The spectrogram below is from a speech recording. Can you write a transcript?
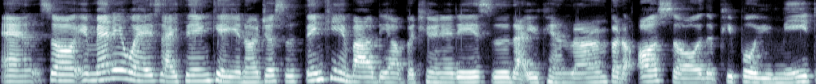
And so, in many ways, I think, eh, you know, just thinking about the opportunities that you can learn, but also the people you meet.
